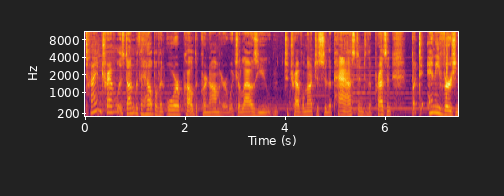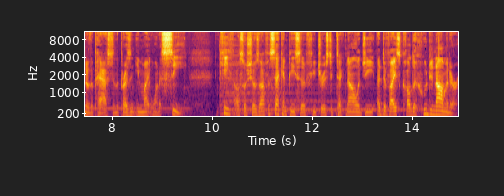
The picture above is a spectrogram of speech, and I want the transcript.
Time travel is done with the help of an orb called the chronometer, which allows you to travel not just to the past and to the present, but to any version of the past and the present you might want to see. Keith also shows off a second piece of futuristic technology, a device called a houdinometer,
